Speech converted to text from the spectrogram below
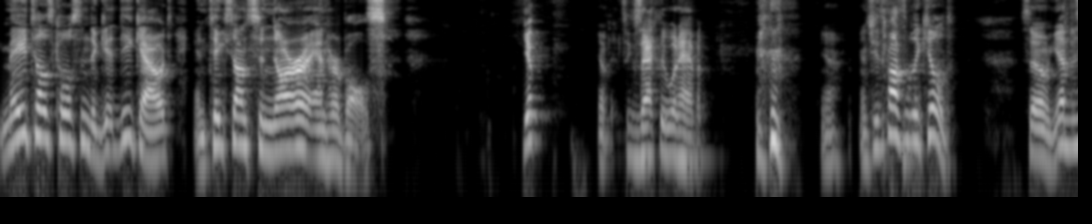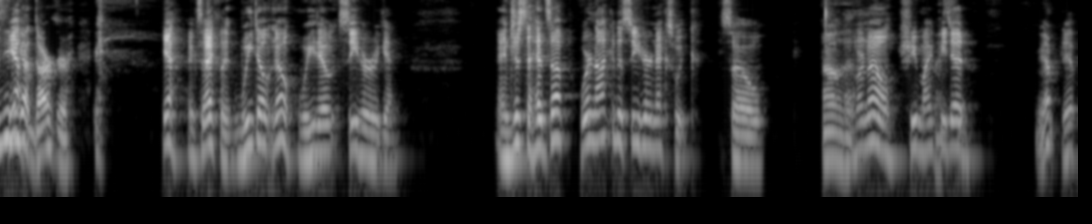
May tells Coulson to get Deke out and takes on Sonara and her balls. Yep. Yep. That's exactly what happened. Yeah, and she's possibly killed. So yeah, this even Yeah. got darker. Yeah, exactly. We don't know. We don't see her again. And just a heads up, we're not going to see her next week. So Oh, I don't know. She might be dead. Yep. Yep.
